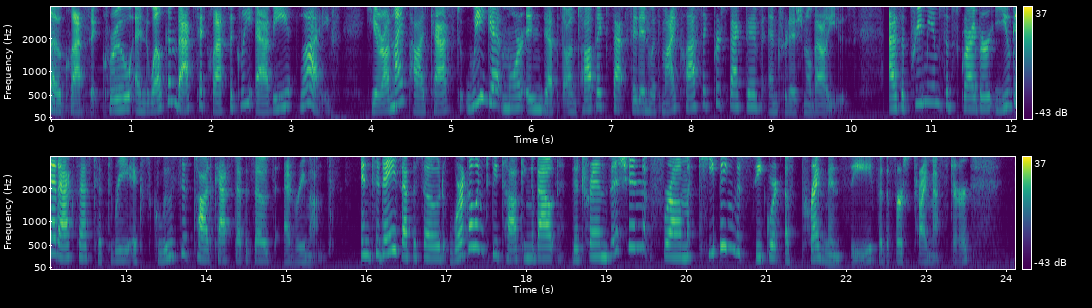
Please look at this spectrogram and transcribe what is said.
Hello, Classic Crew, and welcome back to Classically Abby Live. Here on my podcast, we get more in depth on topics that fit in with my classic perspective and traditional values. As a premium subscriber, you get access to three exclusive podcast episodes every month. In today's episode, we're going to be talking about the transition from keeping the secret of pregnancy for the first trimester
